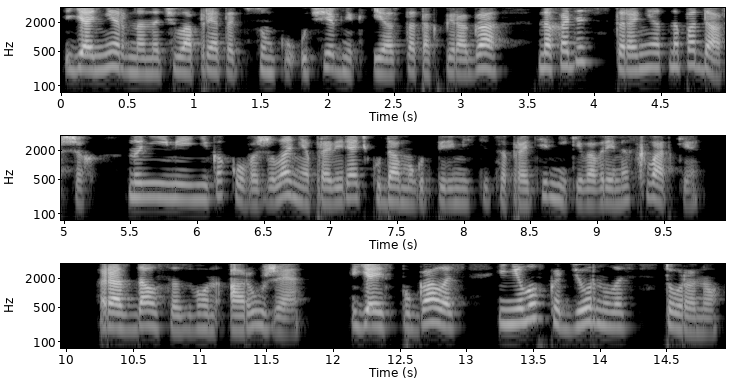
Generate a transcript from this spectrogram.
Я нервно начала прятать в сумку учебник и остаток пирога, находясь в стороне от нападавших, но не имея никакого желания проверять, куда могут переместиться противники во время схватки. Раздался звон оружия. Я испугалась и неловко дернулась в сторону,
